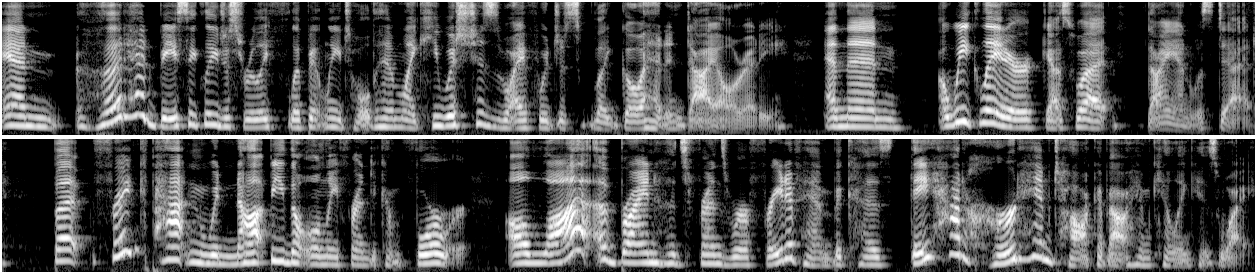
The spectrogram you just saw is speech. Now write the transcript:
And Hood had basically just really flippantly told him like he wished his wife would just like go ahead and die already. And then a week later, guess what? Diane was dead. But Frank Patton would not be the only friend to come forward. A lot of Brian Hood's friends were afraid of him because they had heard him talk about him killing his wife.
